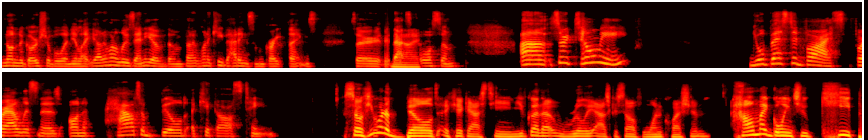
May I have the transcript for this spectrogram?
non negotiable and you're like, yeah, I don't want to lose any of them, but I want to keep adding some great things. So that's nice. awesome. Uh, so tell me, your best advice for our listeners on how to build a kick-ass team? So if you want to build a kick-ass team you've got to really ask yourself one question. How am i going to keep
